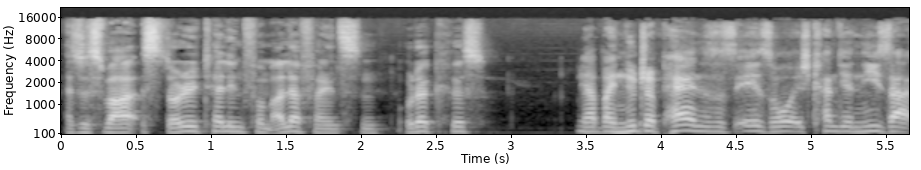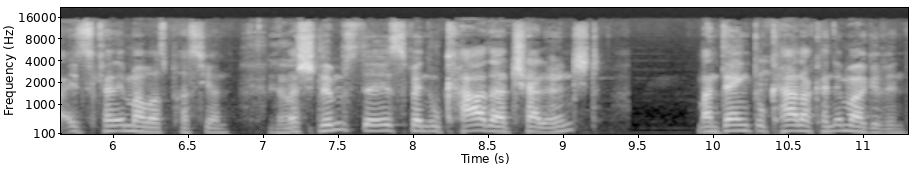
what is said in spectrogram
Also es war Storytelling vom Allerfeinsten, oder Chris? Ja, bei New Japan ist es eh so, ich kann dir nie sagen, es kann immer was passieren. Ja. Das Schlimmste ist, wenn Okada challenged, man denkt, Okada kann immer gewinnen.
